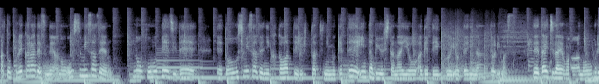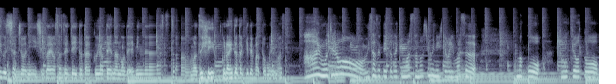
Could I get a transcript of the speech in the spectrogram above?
あとこれからですねあの大隅左膳のホームページでえーと、大隅左膳に関わっている人たちに向けてインタビューした内容を上げていく予定になっております。で第1弾はあの堀口社長に取材をさせていただく予定なので皆さんはぜひご覧いただければと思います。はいもちろん見させていただきます楽しみにしております。今こう東京と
